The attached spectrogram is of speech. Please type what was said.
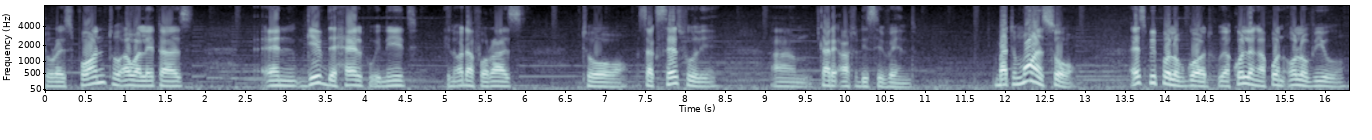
to respond to our letters and give the help we need in order for us to successfully um, carry out this event. But more so, as people of God, we are calling upon all of you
